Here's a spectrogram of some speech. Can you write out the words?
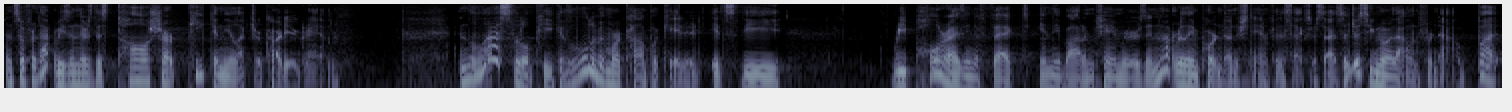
And so, for that reason, there's this tall, sharp peak in the electrocardiogram. And the last little peak is a little bit more complicated. It's the repolarizing effect in the bottom chambers, and not really important to understand for this exercise. So just ignore that one for now. But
